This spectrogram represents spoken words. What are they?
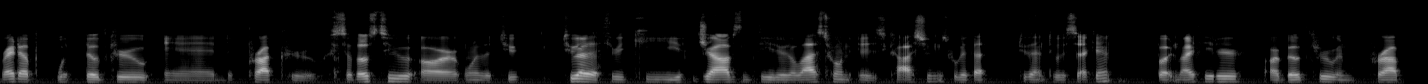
right up with build crew and prop crew. So those two are one of the two two out of the three key jobs in theater. The last one is costumes. We'll get that to that into a second. But in my theater, our build crew and prop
